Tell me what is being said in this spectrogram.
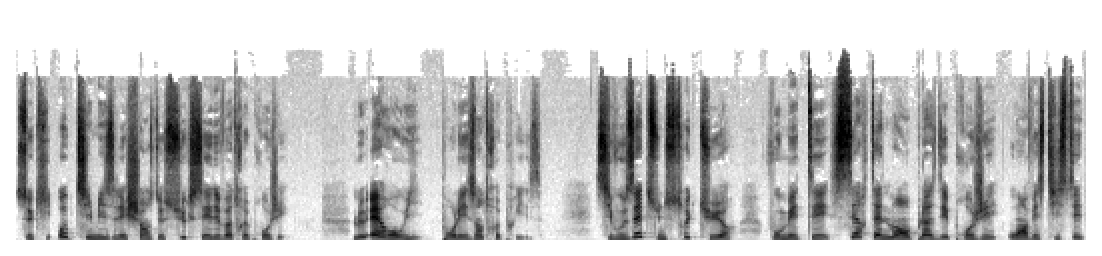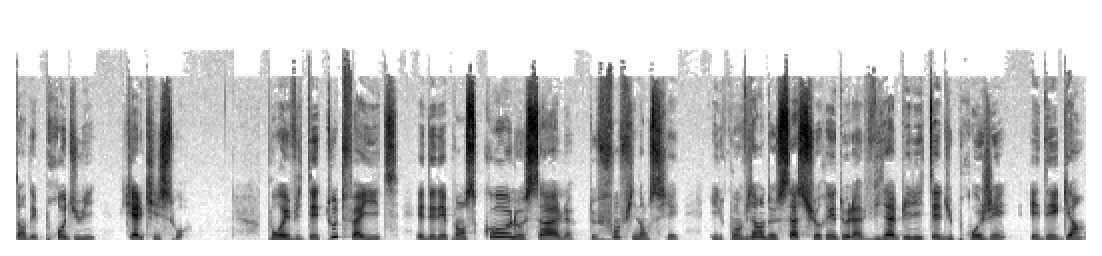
ce qui optimise les chances de succès de votre projet. Le ROI pour les entreprises. Si vous êtes une structure, vous mettez certainement en place des projets ou investissez dans des produits, quels qu'ils soient. Pour éviter toute faillite et des dépenses colossales de fonds financiers, il convient de s'assurer de la viabilité du projet et des gains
